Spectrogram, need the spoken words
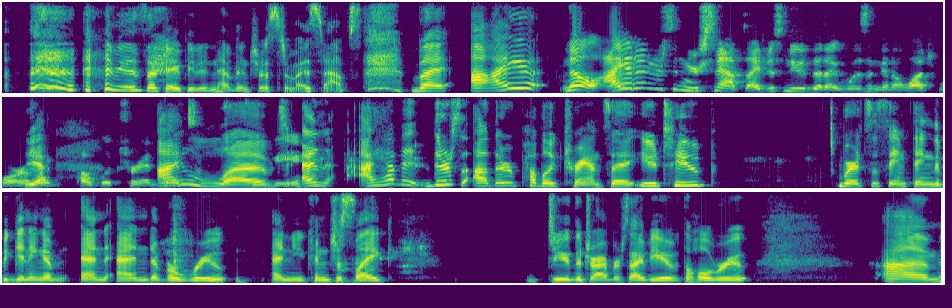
I mean, it's okay if you didn't have interest in my snaps, but I No, I had interest in your snaps. I just knew that I wasn't going to watch more Yeah. like public transit. I loved, TV. and I haven't. There's other public transit YouTube where it's the same thing, the beginning of and end of a route, and you can just Mhm. like do the driver's eye view of the whole route. Um,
